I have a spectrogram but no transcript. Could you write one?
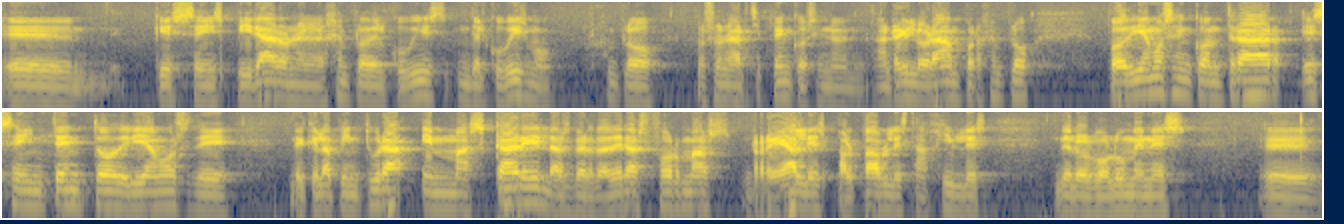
eh, que se inspiraron en el ejemplo del, cubismo, por ejemplo, no solo en Archipenko, sino en Henri Laurent, por ejemplo, podríamos encontrar ese intento, diríamos, de, que la pintura enmascare las verdaderas formas reales, palpables, tangibles de los volúmenes eh,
